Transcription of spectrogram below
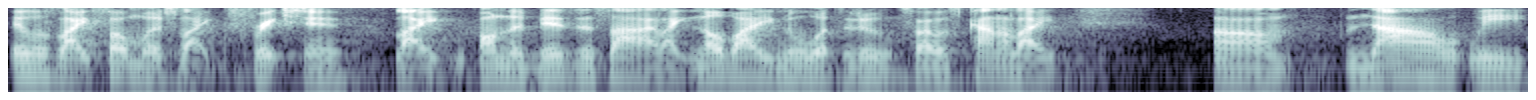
It was like so much like friction, like on the business side. Like nobody knew what to do. So it's kind of like, um, now we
